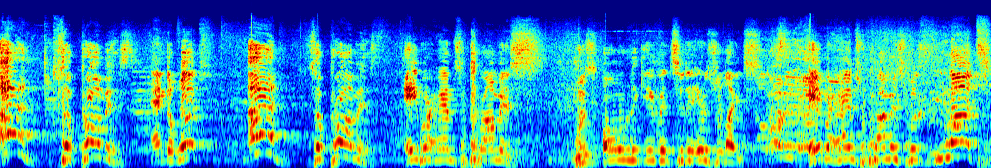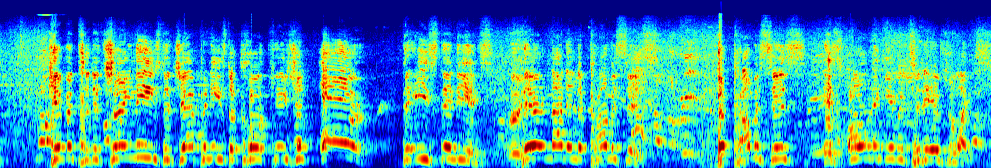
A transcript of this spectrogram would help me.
and the promise And the what? and the promise Abraham's promise. Was only given to the Israelites. Abraham's promise was not given to the Chinese, the Japanese, the Caucasian, or the East Indians. They're not in the promises. The promises is only given to the Israelites.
